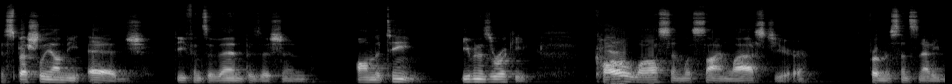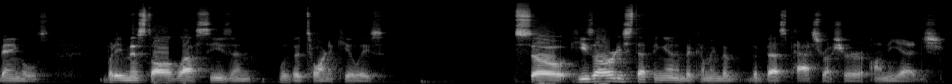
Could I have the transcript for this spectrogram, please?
especially on the edge defensive end position on the team, even as a rookie. Carl Lawson was signed last year from the Cincinnati Bengals, but he missed all of last season with a torn Achilles. So he's already stepping in and becoming the, the best pass rusher on the edge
